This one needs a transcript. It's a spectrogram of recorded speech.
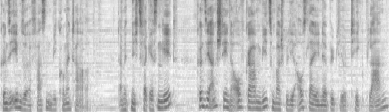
können Sie ebenso erfassen wie Kommentare. Damit nichts vergessen geht, können Sie anstehende Aufgaben wie zum Beispiel die Ausleihe in der Bibliothek planen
